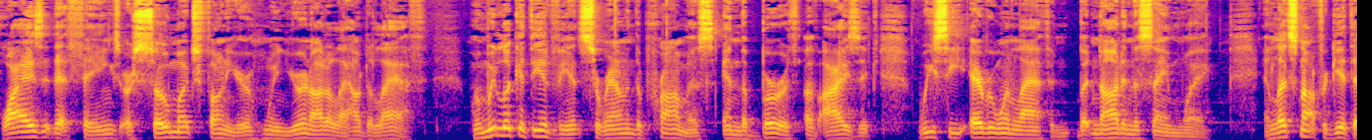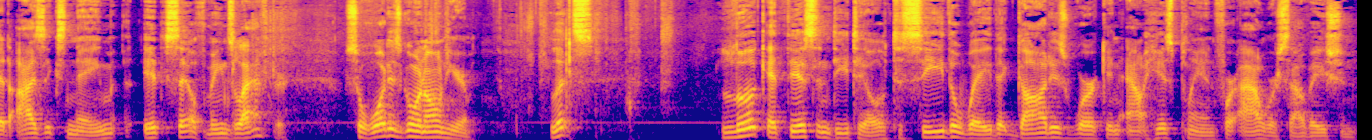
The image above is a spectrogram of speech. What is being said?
why is it that things are so much funnier when you're not allowed to laugh? When we look at the events surrounding the promise and the birth of Isaac, we see everyone laughing, but not in the same way. And let's not forget that Isaac's name itself means laughter. So, what is going on here? Let's look at this in detail to see the way that God is working out his plan for our salvation.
